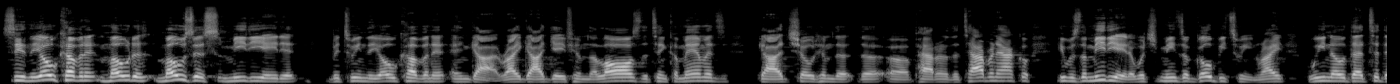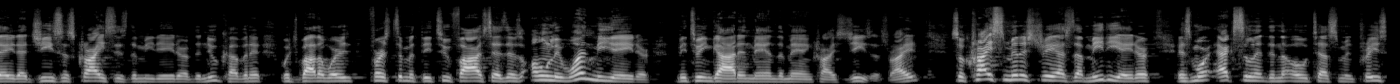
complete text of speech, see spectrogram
See, in the old covenant, Moses mediated between the old covenant and God, right? God gave him the laws, the Ten Commandments. God showed him the, the uh, pattern of the tabernacle. He was the mediator, which means a go between, right? We know that today that Jesus Christ is the mediator of the new covenant, which by the way, 1 Timothy 2 5 says there's only one mediator between God and man, the man Christ Jesus, right? So Christ's ministry as the mediator is more excellent than the Old Testament priest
